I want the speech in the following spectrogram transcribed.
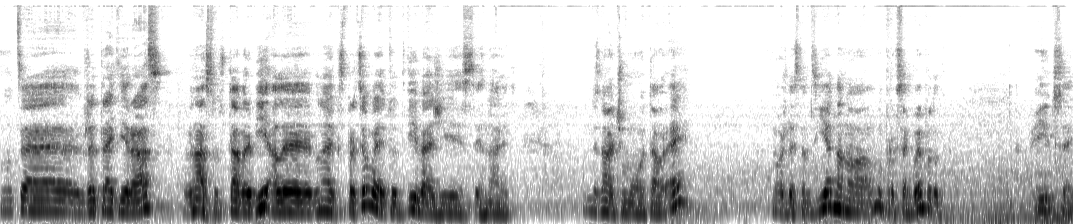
Ну, це вже третій раз. В нас тут в Tower B, але воно як спрацьовує, тут дві вежі сигналять. Не знаю, чому Tower A. Може десь там з'єднано, ну про всяк випадок. І цей.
